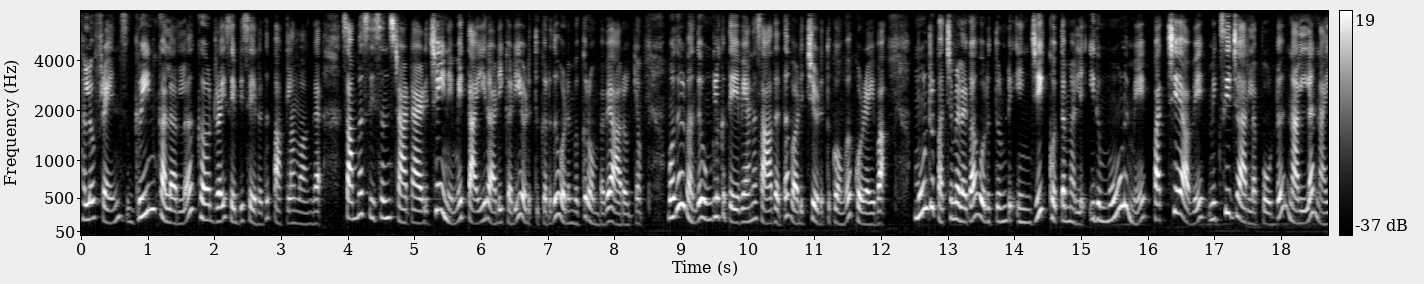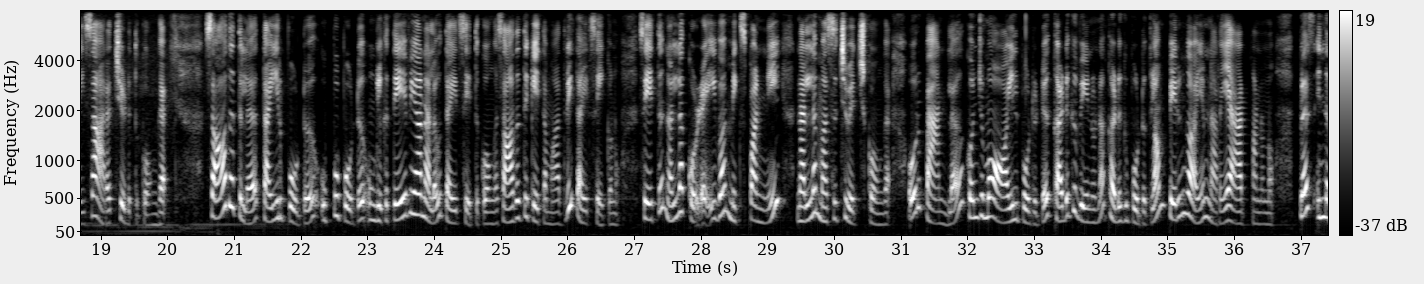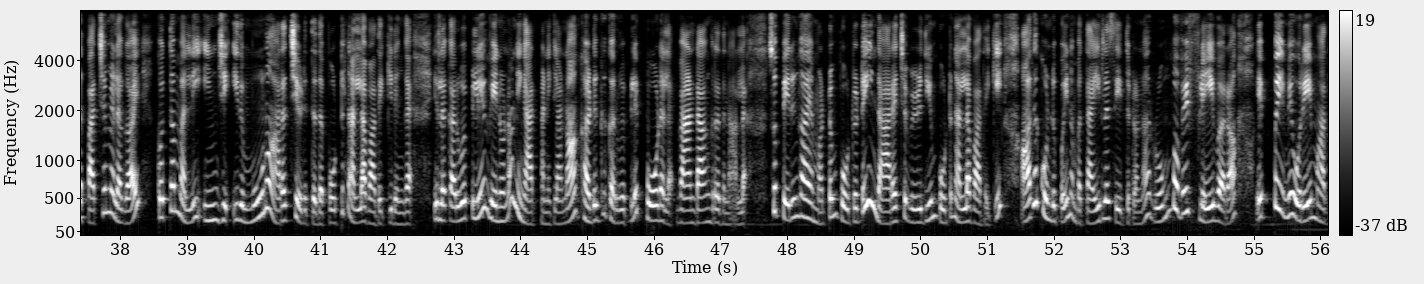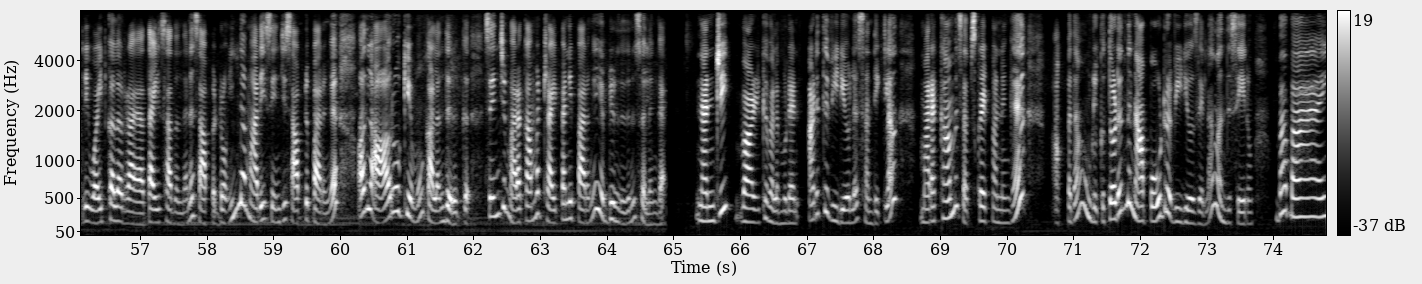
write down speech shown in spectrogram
Hello friends green கலரில் curd rice எப்படி செய்கிறது பார்க்கலாம் வாங்க. சம்மர் சீசன் ஸ்டார்ட் ஆகிடுச்சு இனிமேல் தயிர் அடிக்கடி எடுத்துக்கிறது உடம்புக்கு ரொம்பவே ஆரோக்கியம். முதல் வந்து உங்களுக்கு தேவையான சாதத்தை வடித்து எடுத்துக்கோங்க குழைவாக மூன்று பச்சை மிளகாய் ஒரு துண்டு இஞ்சி கொத்தமல்லி. இது மூணுமே பச்சையாகவே மிக்சி ஜாரில் போட்டு நல்லா நைஸாக அரைச்சி எடுத்துக்கோங்க. சாதத்தில் தயிர் போட்டு உப்பு போட்டு உங்களுக்கு தேவையான அளவு தயிர் சேர்த்துக்கோங்க. சாதத்துக்கு ஏற்ற மாதிரி தயிர் சேர்க்கணும். சேர்த்து நல்லா குழைவாக மிக்ஸ் பண்ணி நல்லா மசிச்சு வச்சுக்கோங்க. ஒரு பேனில் கொஞ்சமாக ஆயில் போட்டுட்டு கடுகு வேணும்னா கடுகு போட்டுக்கலாம். பெருங்காயம் நிறைய ஆட் பண்ணணும். ப்ளஸ் இந்த பச்சை மிளகாய் கொத்தமல்லி இஞ்சி இது மூணும் அரைச்சி எடுத்ததை போட்டு நல்லா வதக்கிடுங்க. இதில் கருவேப்பிலையும் வேணும்னா நீங்கள் ஆட் பண்ணிக்கலாம். நான் கடுகு கருவேப்பிலை போடலை வேண்டாங்கிறதுனால. ஸோ பெருங்காயம் மட்டும் போட்டுட்டு இந்த அரைச்ச விழுதியும் போட்டு போட்டு நல்லா வதக்கி அதை கொண்டு போய் நம்ம தயிரில் சேர்த்துட்டோம்னா ரொம்பவே ஃப்ளேவராக எப்பயுமே ஒரே மாதிரி ஒயிட் கலர் தயிர் சாதம் தானே சாப்பிட்றோம். இந்த மாதிரி செஞ்சு சாப்பிட்டு பாருங்கள் அதில் ஆரோக்கியமும் கலந்து இருக்குது செஞ்சு மறக்காமல் ட்ரை பண்ணி பாருங்கள் எப்படி இருந்ததுன்னு சொல்லுங்கள் நன்றி. வாழ்க வளமுடன். அடுத்த வீடியோவில் சந்திக்கலாம். மறக்காமல் சப்ஸ்கிரைப் பண்ணுங்கள் அப்போ தான் உங்களுக்கு தொடர்ந்து நான் போடுற வீடியோஸ் எல்லாம் வந்து சேரும். பாய்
